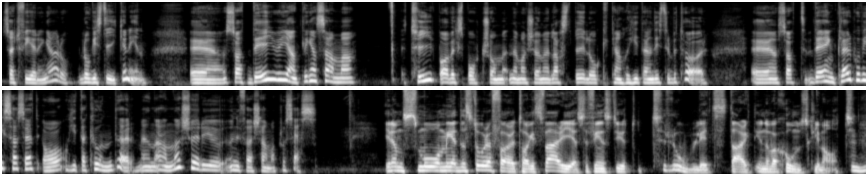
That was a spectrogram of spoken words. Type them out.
certifieringar och logistiken in. Eh, så att det är ju egentligen samma typ av export som när man kör med en lastbil och kanske hittar en distributör. Eh, så att det är enklare på vissa sätt, ja, att hitta kunder. Men annars är det ju ungefär samma process. Inom små och medelstora företag i Sverige så finns det ju ett otroligt starkt innovationsklimat. Mm.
